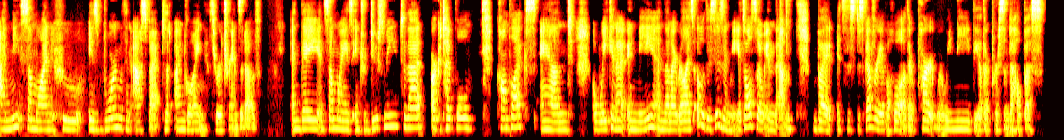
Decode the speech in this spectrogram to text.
I meet someone who is born with an aspect that I'm going through a transit of. And they, in some ways, introduce me to that archetypal complex and awaken it in me. And then I realize, oh, this is in me. It's also in them. But it's this discovery of a whole other part where we need the other person to help us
